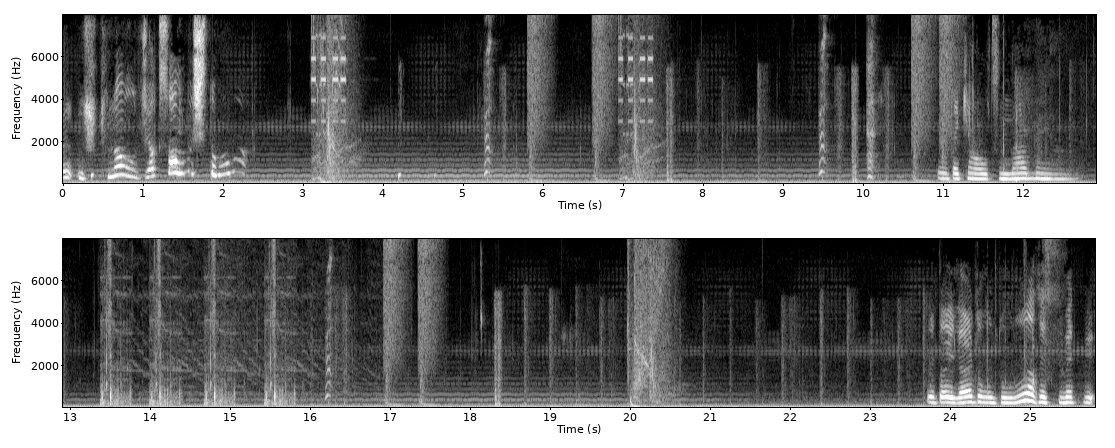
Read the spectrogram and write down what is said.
Ben üstüne alacak salmıştım ama. Buradaki altınlar ne ya? Ya da ileride olduğunu da teslim etmiyor.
